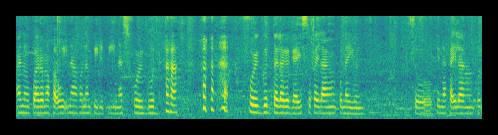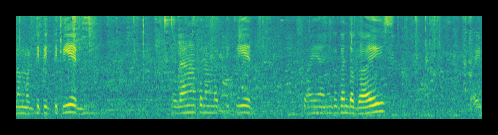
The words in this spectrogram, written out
ano para makauwi na ako ng Pilipinas for good. for good talaga guys. So kailangan ko na yun. So kinakailangan ko ng magtipid-tipid. Kailangan ko ng magtipid. So, ayan. Ang gaganda, guys. I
